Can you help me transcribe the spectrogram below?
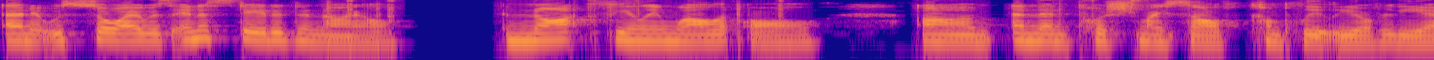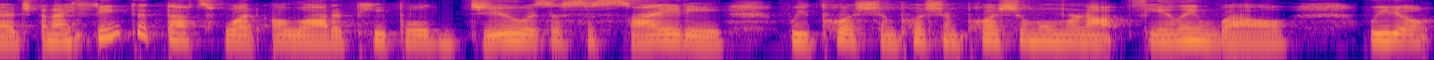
And it was so I was in a state of denial, not feeling well at all um, and then pushed myself completely over the edge. And I think that that's what a lot of people do as a society. We push and push and push. And when we're not feeling well, we don't,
